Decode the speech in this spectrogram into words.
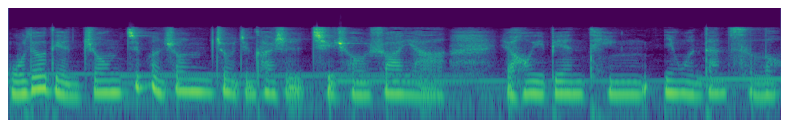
五六点钟，基本上就已经开始起床刷牙，然后一边听英文单词了。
